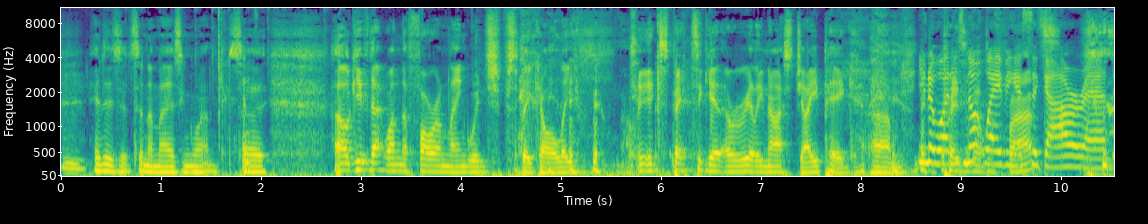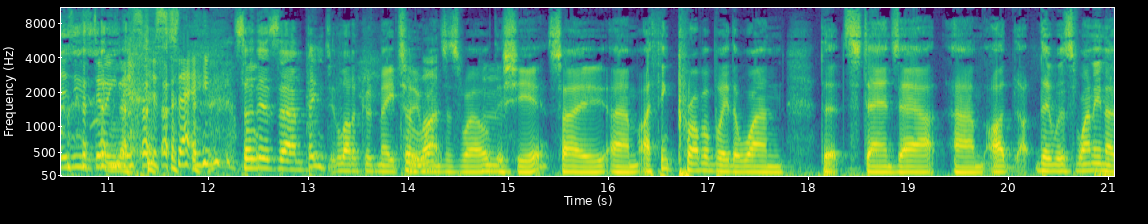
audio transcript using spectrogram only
Mm. It is. It's an amazing one. So. I'll give that one the foreign language speak only. I expect to get a really nice JPEG. Um, you know what? He's not waving a cigar around as he's doing no. this, just saying. So there's um, been a lot of good Me Too ones as well mm. this year. So um, I think probably the one that stands out. Um, I, there was one in a,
